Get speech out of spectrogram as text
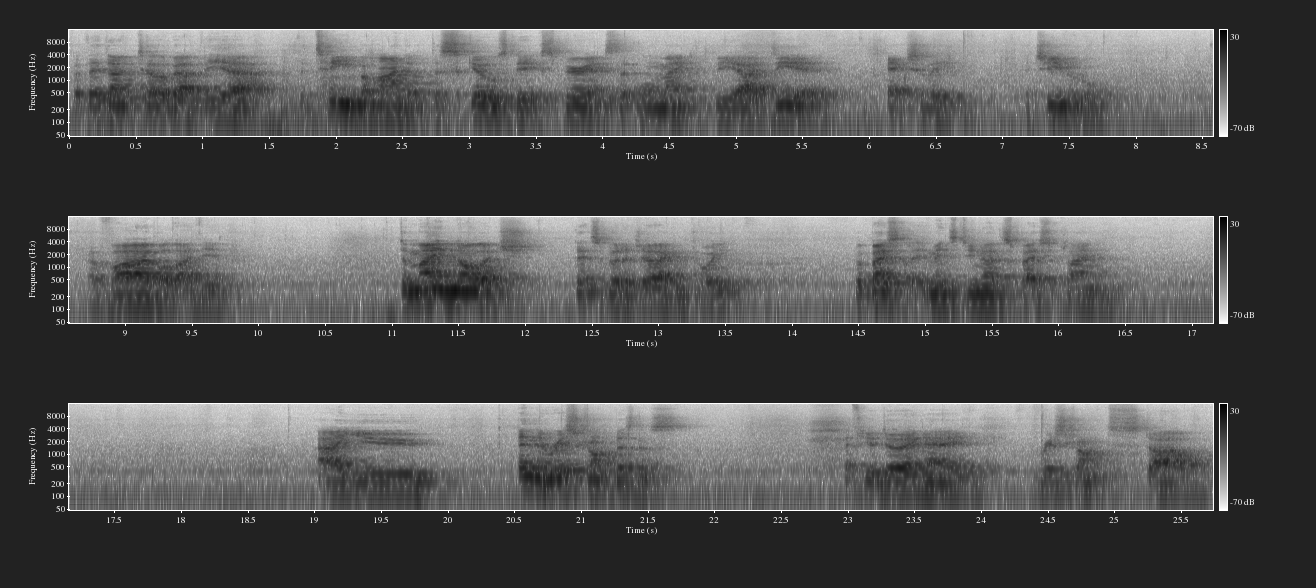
But they don't tell about the, uh, the team behind it, the skills, the experience that will make the idea actually achievable, a viable idea. Domain knowledge, that's a bit of jargon for you. But basically it means do you know the space you're playing in? Are you in the restaurant business? If you're doing a restaurant style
